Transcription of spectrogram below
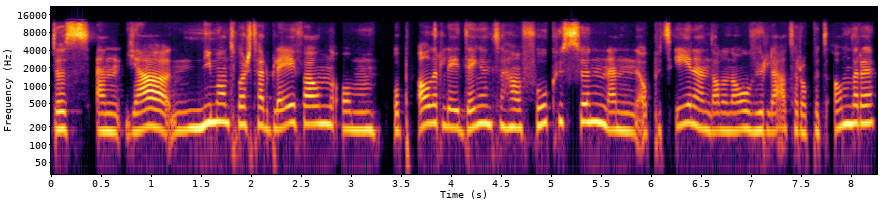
Dus, en ja, niemand wordt daar blij van om op allerlei dingen te gaan focussen en op het ene en dan een half uur later op het andere.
